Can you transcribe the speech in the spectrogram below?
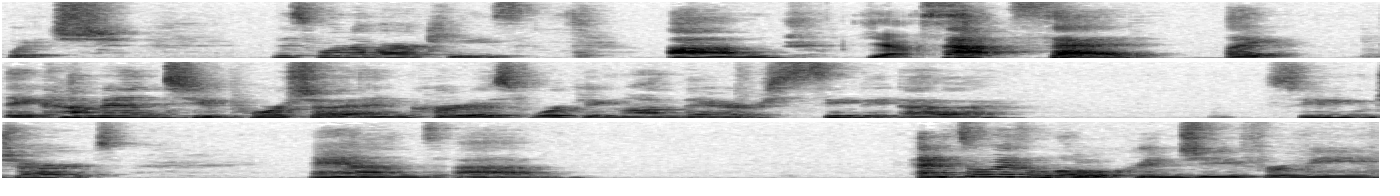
which is one of our keys. Um, yes. That said, like they come into Portia and Curtis working on their seating uh, seating chart, and um, and it's always a little cringy for me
